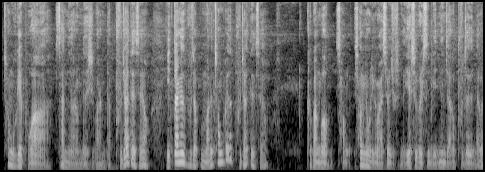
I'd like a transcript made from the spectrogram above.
천국의 보화가 싼 여러분 되시기 바랍니다. 부자 되세요. 이 땅에서 부자뿐만 아니라 천국에서 부자 되세요. 그 방법 성, 성경 우리가 말씀해 주셨습니다. 예수 그리스도 믿는 자가 부자 된다고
